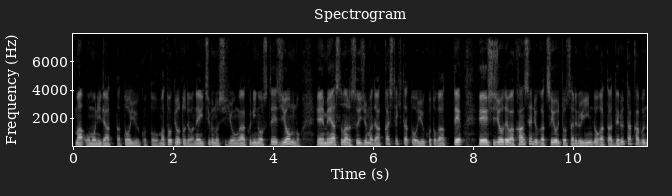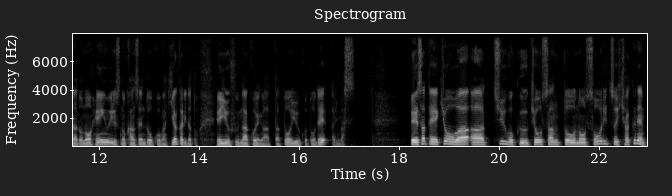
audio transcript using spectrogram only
まあ、重荷であったということ、まあ、東京都ではね一部の指標が国のステージ4の、えー、目安となる水準まで悪化してきたということがあって、えー、市場では感染力が強いとされるインド型デルタ株などの変異ウイルスの感染動向が気がかりだというふうな声があったということであります。えー、さて今日は中国共産党の創立100年、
